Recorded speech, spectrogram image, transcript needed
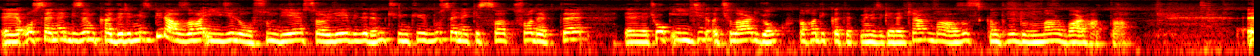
e, o sene bizim kaderimiz biraz daha iyicil olsun diye söyleyebilirim. Çünkü bu seneki So- Sodep'te e, çok iyicil açılar yok. Daha dikkat etmemiz gereken bazı sıkıntılı durumlar var hatta. E,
